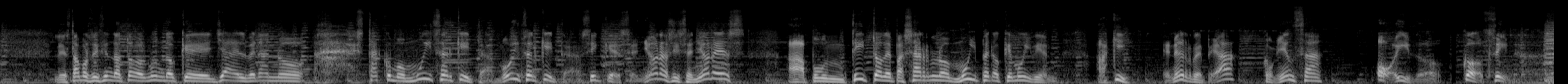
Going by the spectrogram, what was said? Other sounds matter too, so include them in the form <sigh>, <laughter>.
le estamos diciendo a todo el mundo que ya el verano está como muy cerquita, muy cerquita. Así que, señoras y señores, a puntito de pasarlo muy pero que muy bien. Aquí, en RPA, comienza Oído Cocina.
